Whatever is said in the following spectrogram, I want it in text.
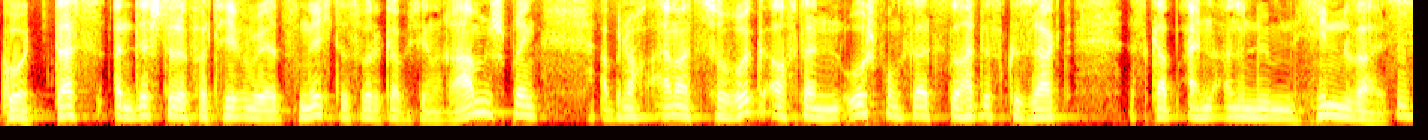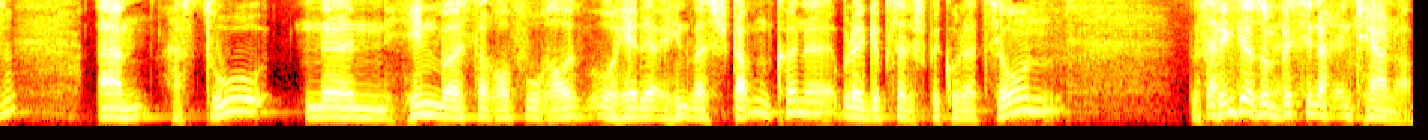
Gut, das an der Stelle vertiefen wir jetzt nicht. Das würde, glaube ich, den Rahmen sprengen. Aber noch einmal zurück auf deinen Ursprungssatz. Du hattest gesagt, es gab einen anonymen Hinweis. Mhm. Ähm, hast du einen Hinweis darauf, worauf, woher der Hinweis stammen könne? Oder gibt es eine Spekulation? Das, das, klingt ja so ein bisschen nach interner.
